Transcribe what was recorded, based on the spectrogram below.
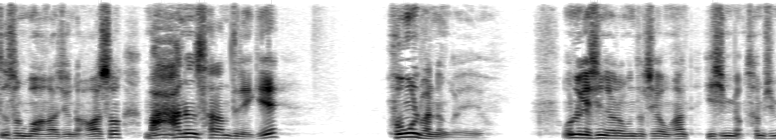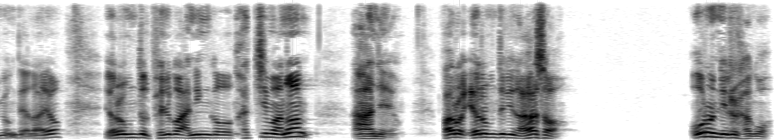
뜻을 모아가지고 나와서 많은 사람들에게 호응을 받는 거예요. 오늘 계신 여러분들 제가 한 20명, 30명 되나요? 여러분들 별거 아닌 것 같지만은 아니에요. 바로 여러분들이 나가서 옳은 일을 하고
